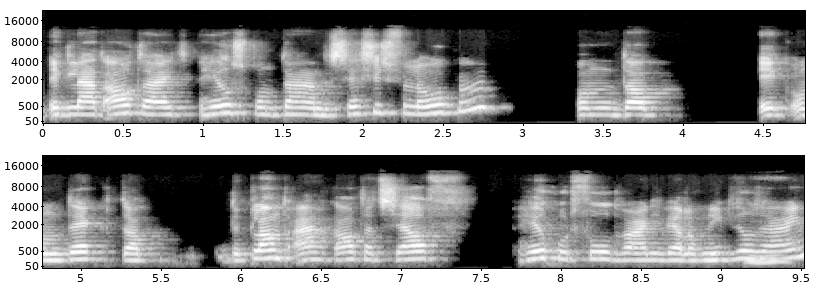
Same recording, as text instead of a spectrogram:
ik laat altijd heel spontaan de sessies verlopen. Omdat ik ontdek dat de klant eigenlijk altijd zelf heel goed voelt waar hij wel of niet wil mhm. zijn.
